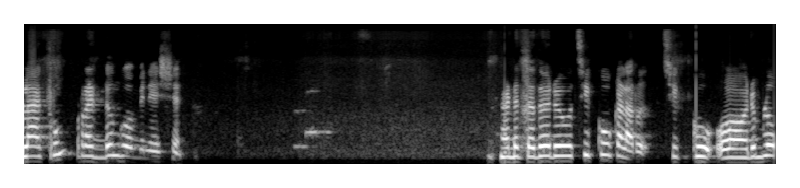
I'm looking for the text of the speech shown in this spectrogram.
ബ്ലാക്കും റെഡും കോമ്പിനേഷൻ അടുത്തത് ഒരു ചിക്കു കളർ ചിക്കു ഒരു ബ്ലൂ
